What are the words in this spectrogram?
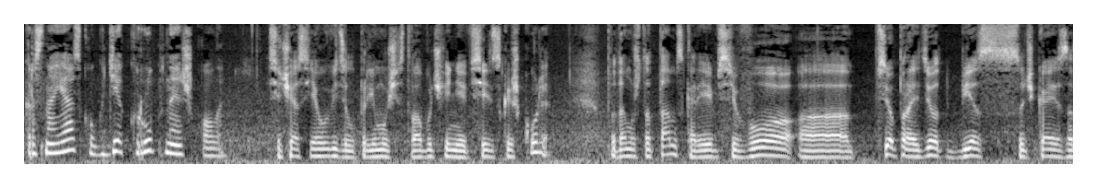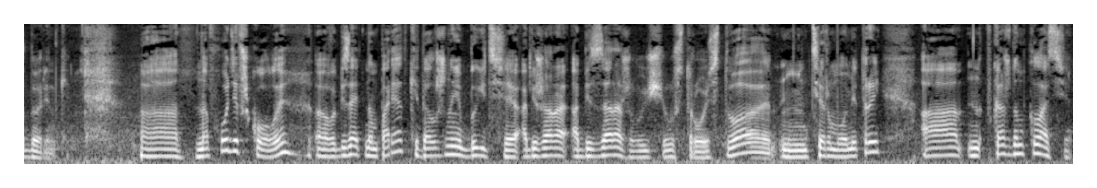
Красноярску, где крупные школы. Сейчас я увидел преимущество обучения в сельской школе, потому что там, скорее всего, э, все пройдет без сучка и задоринки. Э, на входе в школы э, в обязательном порядке должны быть обеззараживающие устройства, термометры, а в каждом классе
